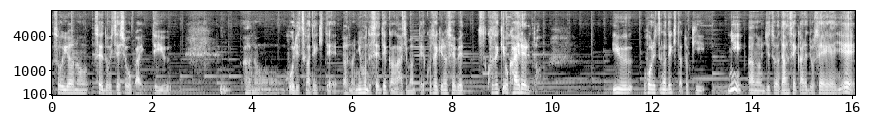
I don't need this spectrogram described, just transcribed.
そういうあの性同一性障害っていうあの法律ができてあの日本で性転換が始まって戸籍の性別戸籍を変えれるという法律ができた時にあの実は男性から女性へ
